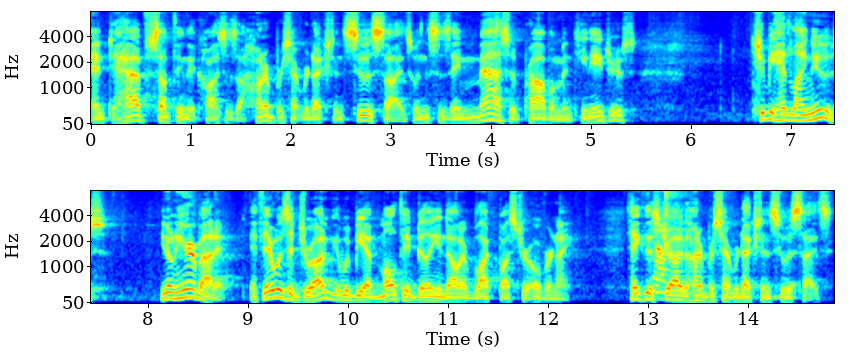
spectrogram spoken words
And to have something that causes 100% reduction in suicides when this is a massive problem in teenagers should be headline news. You don't hear about it. If there was a drug, it would be a multi billion dollar blockbuster overnight. Take this yeah. drug, 100% reduction in suicides.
